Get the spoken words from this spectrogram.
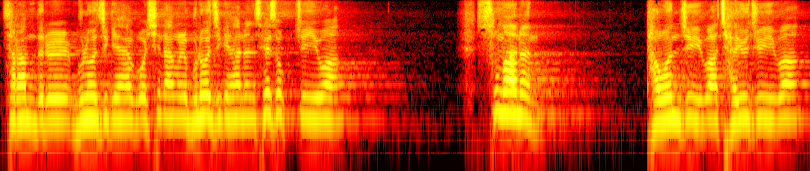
사람들을 무너지게 하고 신앙을 무너지게 하는 세속주의와 수많은 다원주의와 자유주의와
